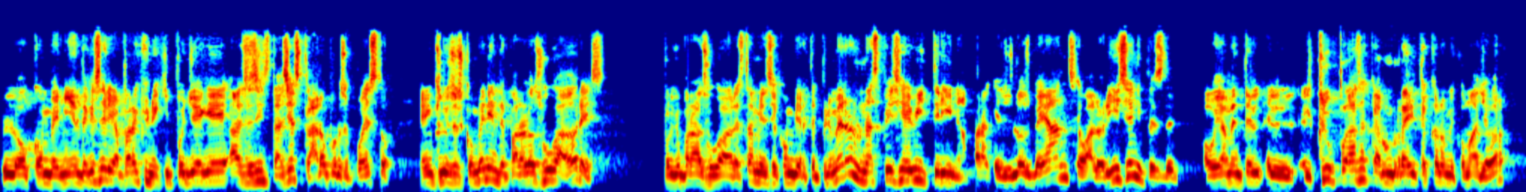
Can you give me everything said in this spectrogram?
lo conveniente que sería para que un equipo llegue a esas instancias, claro, por supuesto. E incluso es conveniente para los jugadores, porque para los jugadores también se convierte primero en una especie de vitrina para que ellos los vean, se valoricen y pues obviamente el, club pueda sacar un rédito económico mayor.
